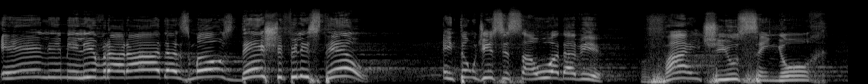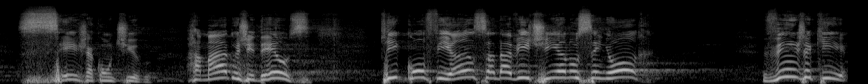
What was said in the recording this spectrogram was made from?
ele me livrará das mãos deste filisteu. Então disse Saul a Davi: Vai-te o Senhor seja contigo. Amados de Deus, que confiança Davi tinha no Senhor. Veja que,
